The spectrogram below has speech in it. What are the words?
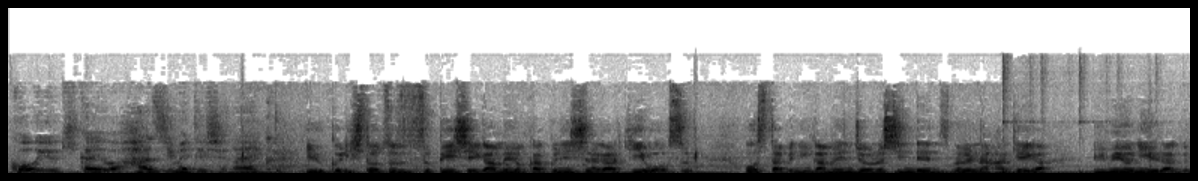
こういう機会は初めてじゃないから。ゆっくり一つずつ PC 画面を確認しながらキーを押す。押すたびに画面上の心電図のような波形が微妙に揺らぐ。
